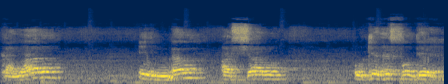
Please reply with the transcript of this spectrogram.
calaram e não acharam o que responder.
